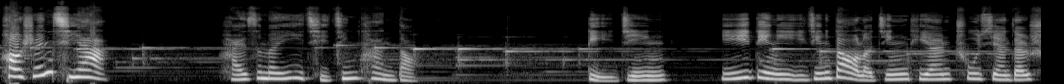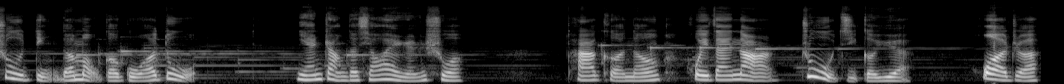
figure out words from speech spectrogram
好神奇呀！孩子们一起惊叹道：“地精一定已经到了今天出现在树顶的某个国度。”年长的小矮人说：“他可能会在那儿住几个月，或者……”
